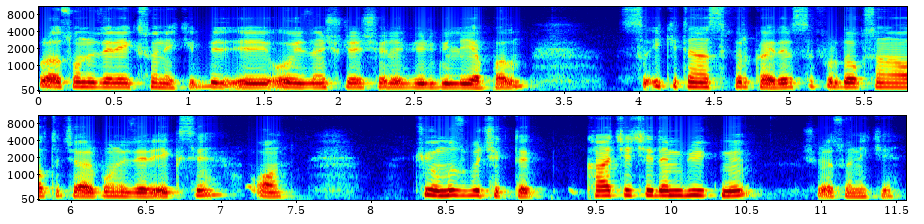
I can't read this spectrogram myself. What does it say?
Burası 10 üzeri eksi 12. Bir, e, o yüzden şuraya şöyle virgüllü yapalım. 2 tane 0 kaydır. 0.96 çarpı 10 üzeri eksi 10. Q'muz bu çıktı. KÇÇ'den büyük mü? Şurası 12.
